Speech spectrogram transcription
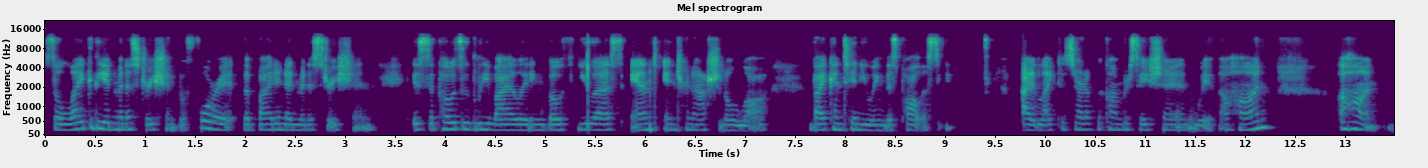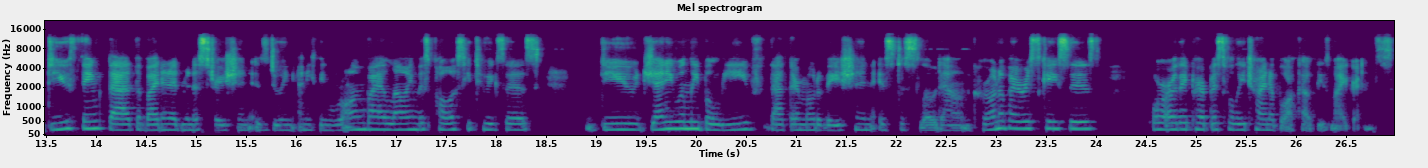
So, like the administration before it, the Biden administration is supposedly violating both US and international law by continuing this policy. I'd like to start off the conversation with Ahan. Ahan, do you think that the Biden administration is doing anything wrong by allowing this policy to exist? Do you genuinely believe that their motivation is to slow down coronavirus cases, or are they purposefully trying to block out these migrants?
